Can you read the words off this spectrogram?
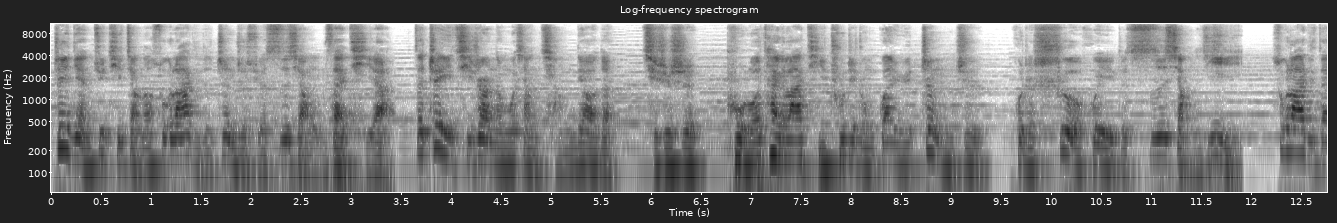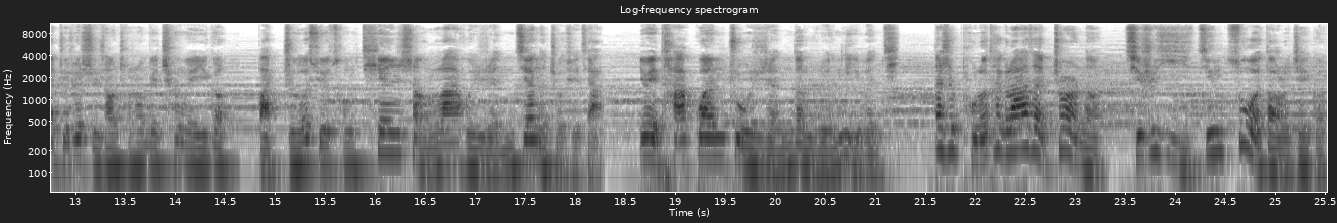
这一点具体讲到苏格拉底的政治学思想，我们再提啊。在这一期这儿呢，我想强调的其实是普罗泰戈拉提出这种关于政治或者社会的思想意义。苏格拉底在哲学史上常常被称为一个。把哲学从天上拉回人间的哲学家，因为他关注人的伦理问题。但是普罗泰戈拉在这儿呢，其实已经做到了这个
